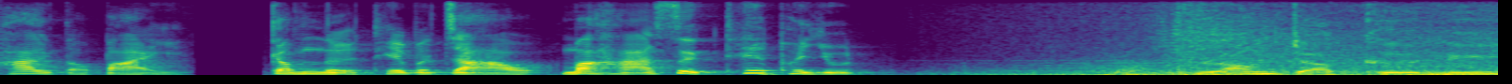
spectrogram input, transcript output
ภาคต่อไปกำเนิดเทพเจ้า มหาศึกเทพยุทธหลังจากคืนนี้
